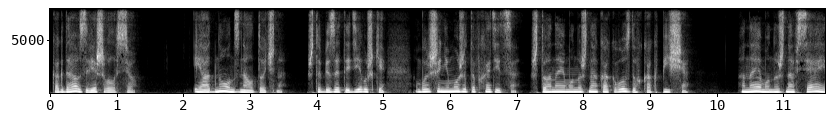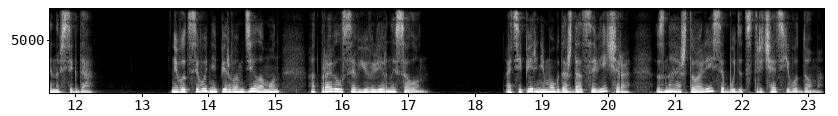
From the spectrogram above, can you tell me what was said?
когда взвешивал все. И одно он знал точно. что без этой девушки больше не может обходиться, что она ему нужна как воздух, как пища. Она ему нужна вся и навсегда. И вот сегодня первым делом он отправился в ювелирный салон. А теперь не мог дождаться вечера, зная, что Олеся будет встречать его дома.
